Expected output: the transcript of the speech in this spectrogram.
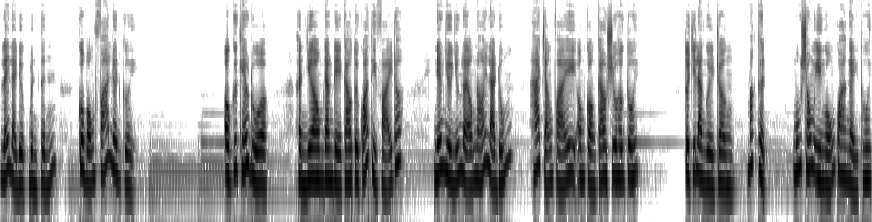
Lấy lại được bình tĩnh, Cô bỗng phá lên cười. Ông cứ khéo đùa. Hình như ông đang đề cao tôi quá thì phải đó. Nếu như những lời ông nói là đúng Há chẳng phải ông còn cao siêu hơn tôi. Tôi chỉ là người trần Mắt thịt Muốn sống yên ổn qua ngày thôi.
